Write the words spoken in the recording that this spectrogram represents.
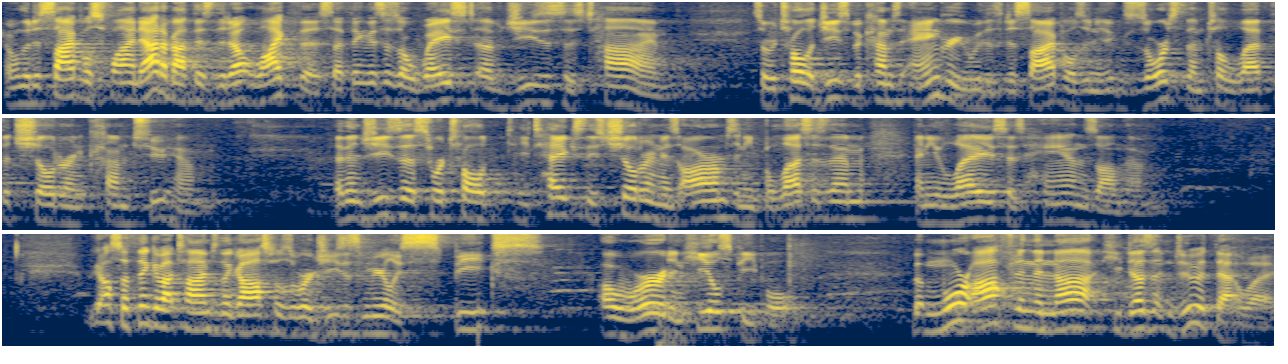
And when the disciples find out about this, they don't like this. I think this is a waste of Jesus' time. So we're told that Jesus becomes angry with his disciples and he exhorts them to let the children come to him. And then Jesus, we're told, he takes these children in his arms and he blesses them and he lays his hands on them. We also think about times in the Gospels where Jesus merely speaks a word and heals people. But more often than not, he doesn't do it that way.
